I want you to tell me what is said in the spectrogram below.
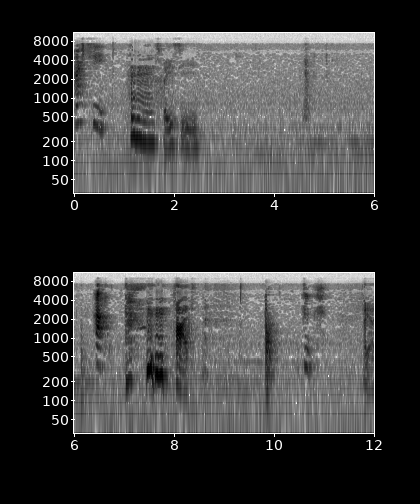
happy. Spicy. Happy. Hot. Oh yeah,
